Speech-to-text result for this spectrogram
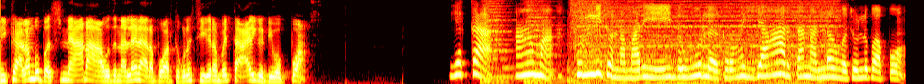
நீ கிளம்பு ஃபஸ்ட்டு நேரம் ஆகுது. நல்ல நேரம் போறதுக்குள்ள சீக்கிரம் போய் தாலி கட்டி வைப்பான். ஏக்கா ஆமா சொல்லி சொன்ன மாதிரி இந்த ஊர்ல இருக்கிறவங்க யார் தான் நல்லவங்க சொல்லு பார்ப்போம்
